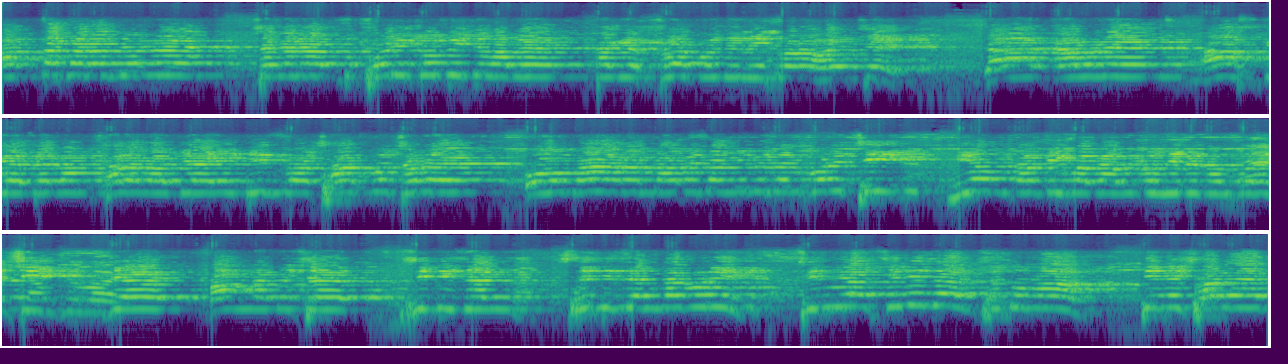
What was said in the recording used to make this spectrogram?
হত্যা করার জন্য সেখানে পরিকল্পিত ভাবে তাকে স্বপ্রতিনি করা হয়েছে। যার কারণে আজকে বেগম খালেদা জিয়া এই দীর্ঘ সাত বছরে বহুবার আমরা আবেদন নিবেদন করেছি নিয়মতান্ত্রিক ভাবে আবেদন নিবেদন করেছি যে বাংলাদেশের সিটিজেন সিটিজেন নাগরিক সিনিয়র সিটিজেন শুধুমাত্র তিনি সাবেক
